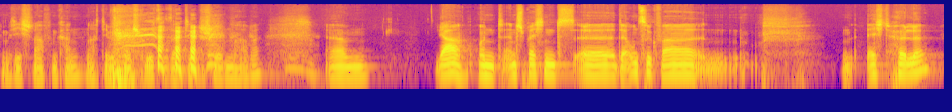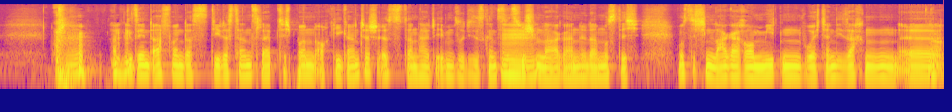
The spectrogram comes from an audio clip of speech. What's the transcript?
damit ich schlafen kann, nachdem ich meinen Stuhl zur Seite geschoben habe. Ähm, ja, und entsprechend, äh, der Umzug war echt Hölle. Ne? Abgesehen davon, dass die Distanz Leipzig-Bonn auch gigantisch ist, dann halt eben so dieses ganze Zwischenlager. Ne? Da musste ich, musste ich einen Lagerraum mieten, wo ich dann die Sachen äh, Ja.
